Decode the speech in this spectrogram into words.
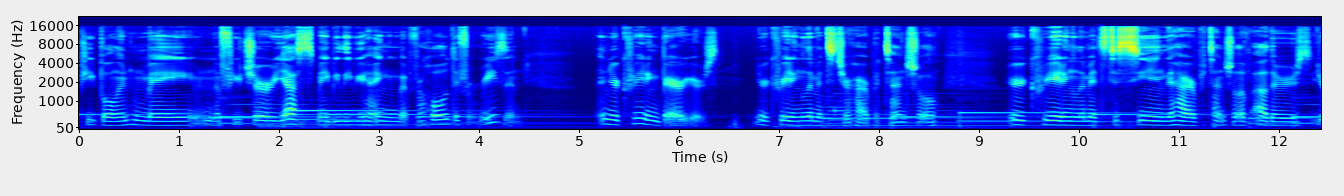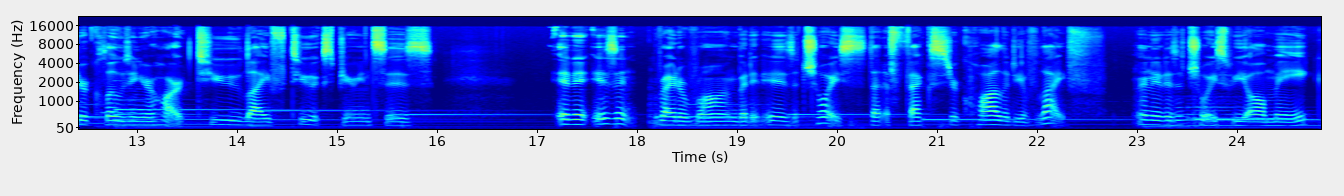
people and who may in the future, yes, maybe leave you hanging, but for a whole different reason. And you're creating barriers. You're creating limits to your higher potential. You're creating limits to seeing the higher potential of others. You're closing your heart to life, to experiences. And it isn't right or wrong, but it is a choice that affects your quality of life. And it is a choice we all make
